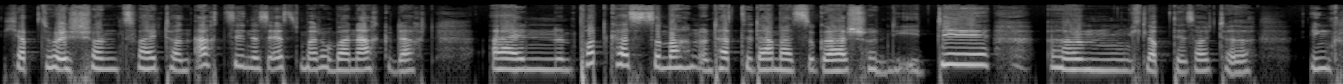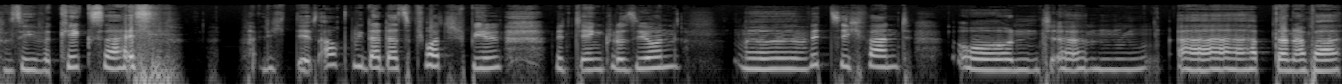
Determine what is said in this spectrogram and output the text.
Ich habe schon 2018 das erste Mal darüber nachgedacht, einen Podcast zu machen und hatte damals sogar schon die Idee. Ähm, ich glaube, der sollte inklusive Kekse heißen, weil ich jetzt auch wieder das Wortspiel mit der Inklusion äh, witzig fand. Und ähm, äh, habe dann aber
